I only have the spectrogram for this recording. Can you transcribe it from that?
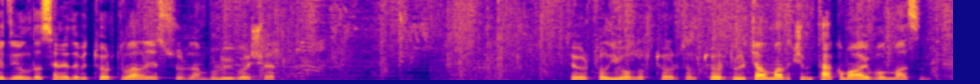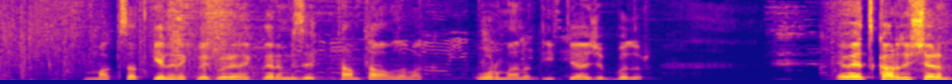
Ideal'da senede bir turtle alacağız şuradan. Blue'yu boş ver. Turtle iyi olur Turtle. Turtle hiç almadık şimdi takım ayıp olmasın. Maksat gelenek ve göreneklerimizi tam tamamlamak. Ormanın ihtiyacı budur. Evet kardeşlerim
